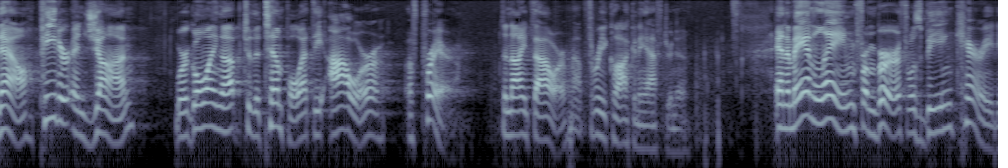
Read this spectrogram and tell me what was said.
Now, Peter and John were going up to the temple at the hour of prayer, the ninth hour, about three o'clock in the afternoon. And a man lame from birth was being carried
